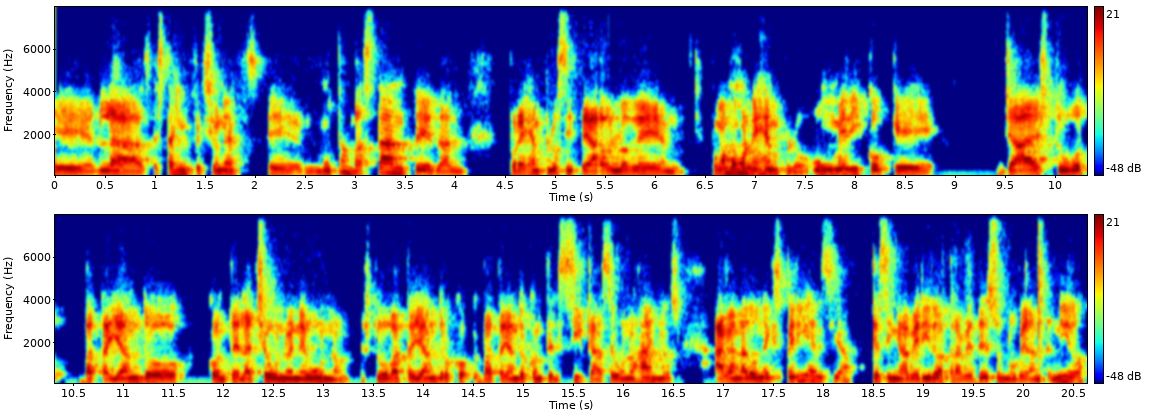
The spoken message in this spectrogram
eh, las, estas infecciones eh, mutan bastante. por ejemplo, si te hablo de, pongamos un ejemplo, un médico que ya estuvo batallando contra el H1N1, estuvo batallando, batallando contra el Zika hace unos años, ha ganado una experiencia que sin haber ido a través de eso no hubieran tenido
